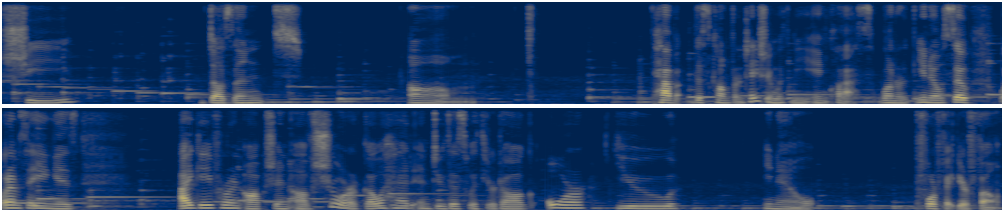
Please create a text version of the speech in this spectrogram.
she doesn't um, have this confrontation with me in class. One or, you know, so what I'm saying is, I gave her an option of sure, go ahead and do this with your dog, or you you know, forfeit your phone.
